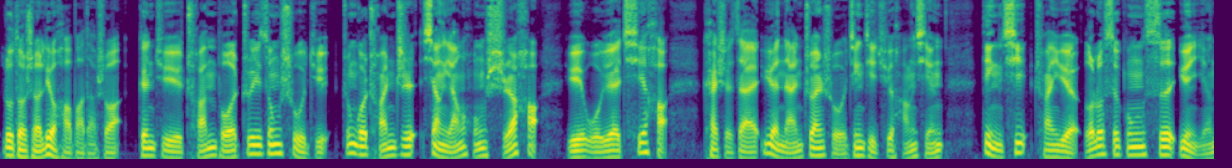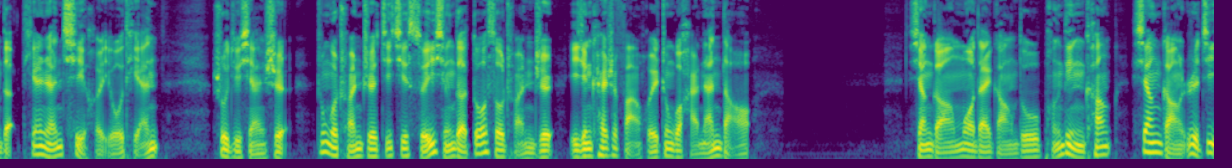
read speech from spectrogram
路透社六号报道说，根据船舶追踪数据，中国船只“向阳红十号”于五月七号开始在越南专属经济区航行，定期穿越俄罗斯公司运营的天然气和油田。数据显示，中国船只及其随行的多艘船只已经开始返回中国海南岛。香港末代港督彭定康《香港日记》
